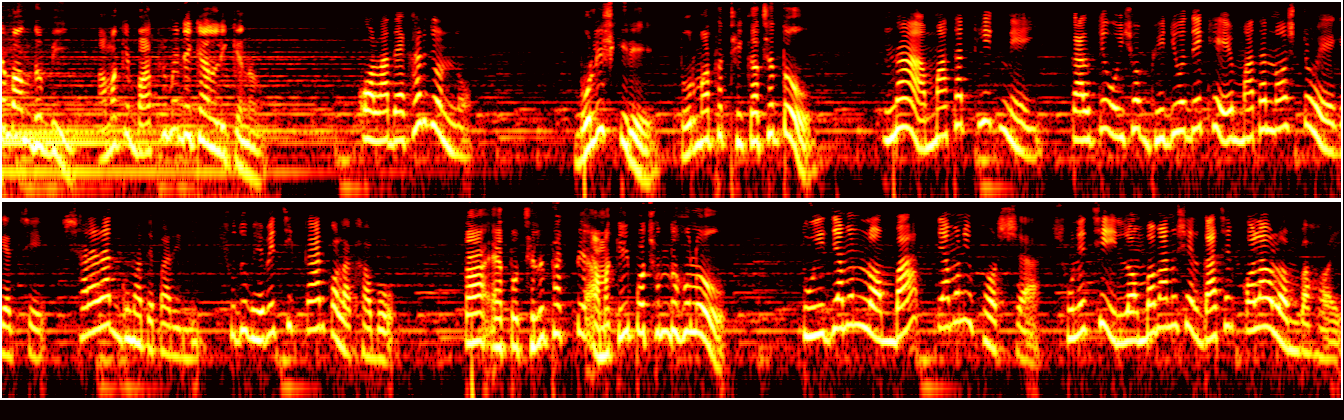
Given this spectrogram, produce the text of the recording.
রে বান্ধবী আমাকে বাথরুমে ডেকে আনলি কেন? কলা দেখার জন্য। বলিস কি রে তোর মাথা ঠিক আছে তো? না মাথা ঠিক নেই। কালকে ওইসব ভিডিও দেখে মাথা নষ্ট হয়ে গেছে। সারা রাত ঘুমাতে পারিনি। শুধু ভেবেছি কার কলা খাব। তা এত ছেলে থাকতে আমাকেই পছন্দ হলো। তুই যেমন লম্বা তেমনই ফর্সা। শুনেছি লম্বা মানুষের গাছের কলাও লম্বা হয়।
